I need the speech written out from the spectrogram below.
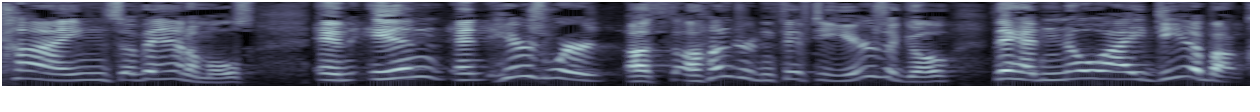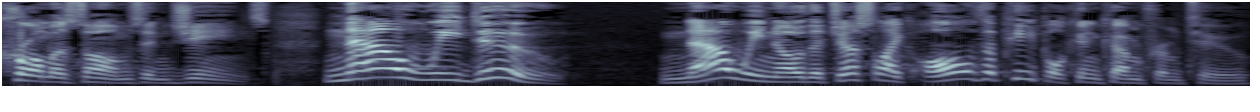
kinds of animals and in and here's where uh, 150 years ago they had no idea about chromosomes and genes now we do now we know that just like all the people can come from two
